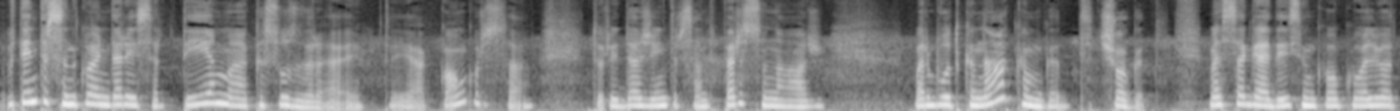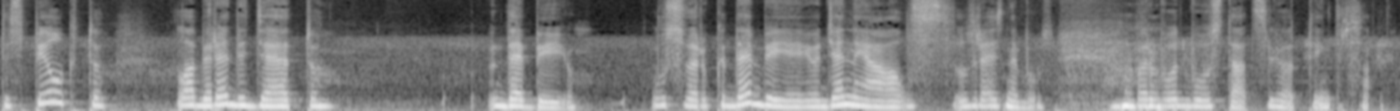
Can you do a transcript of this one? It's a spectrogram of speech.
bet interesanti, ko viņi darīs ar tiem, kas uzvarēja tajā konkursā. Tur ir daži interesanti personāļi. Varbūt, ka nākamgad, šogad, mēs sagaidīsim kaut ko ļoti spilgtu, labi rediģētu debiju. Uzsveru, ka debija, jo ģeniāls uzreiz nebūs. Varbūt būs tāds ļoti interesants.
